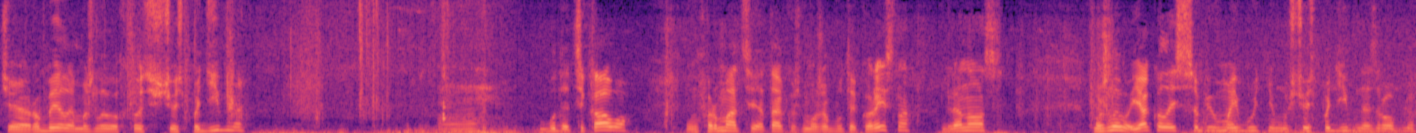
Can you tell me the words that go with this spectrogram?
чи робили, можливо, хтось щось подібне. Буде цікаво. Інформація також може бути корисна для нас. Можливо, я колись собі в майбутньому щось подібне зроблю.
